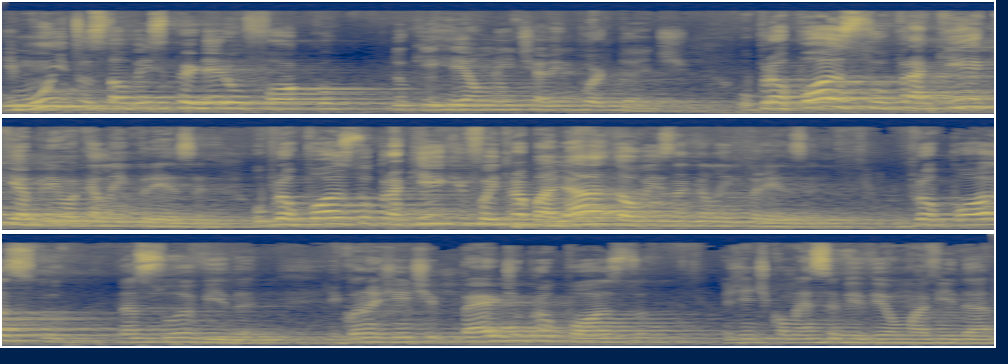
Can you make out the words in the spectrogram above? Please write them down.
E muitos talvez perderam o foco do que realmente era importante. O propósito para que que abriu aquela empresa? O propósito para que que foi trabalhar talvez naquela empresa? O propósito da sua vida. E quando a gente perde o propósito, a gente começa a viver uma vida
